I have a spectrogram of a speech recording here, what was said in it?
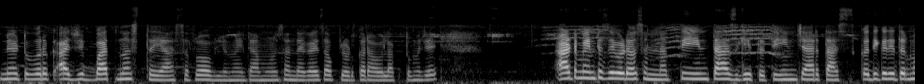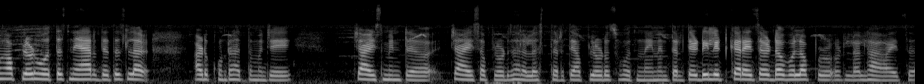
नेटवर्क अजिबात नसतं या. असं प्रॉब्लेम आहे. त्यामुळे संध्याकाळीच अपलोड करावं लागतं. म्हणजे आठ मिनटाचा व्हिडिओ असेल ना तीन तास घेतं तीन चार तास. कधी कधी तर मग अपलोड होतच नाही अर्ध्यातच ल अडकून राहतं. म्हणजे चाळीस मिनटं चाळीस अपलोड झालेलं असतं तर ते अपलोडच होत नाही. नंतर ते डिलीट करायचं डबल अपलोडला लावायचं.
